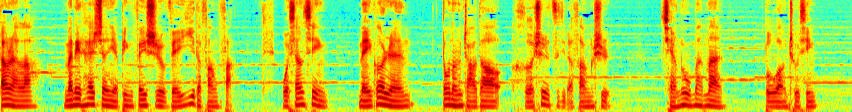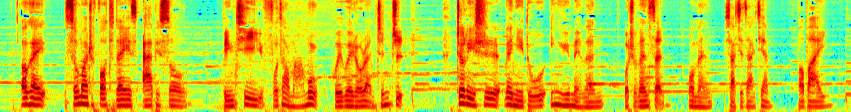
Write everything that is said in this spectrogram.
当然了，meditation 也并非是唯一的方法，我相信每个人都能找到合适自己的方式。前路漫漫，不忘初心。OK，so much for today's episode. 摒弃浮躁麻木，回归柔软真挚。这里是为你读英语美文，我是 Vincent，我们下期再见，拜拜。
